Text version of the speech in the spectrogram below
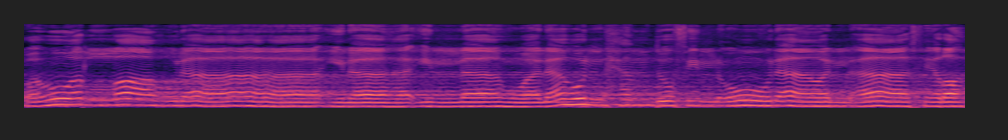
وهو الله لا إله إلا هو. له الحمد في الأولى والآخرة.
